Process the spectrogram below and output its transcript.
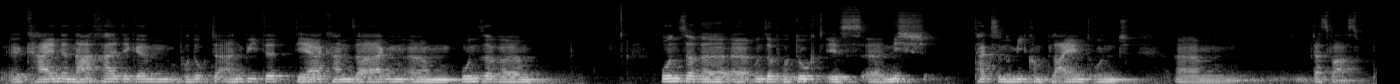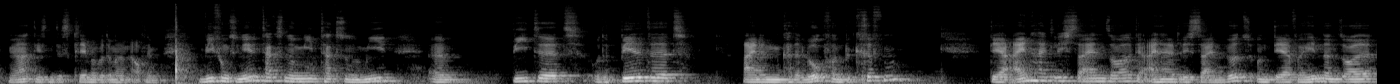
äh, keine nachhaltigen Produkte anbietet, der kann sagen, ähm, unsere, unsere, äh, unser Produkt ist äh, nicht taxonomie-compliant und ähm, das war's. Ja, diesen Disclaimer würde man dann aufnehmen. Wie funktioniert Taxonomie? Taxonomie äh, bietet oder bildet einen Katalog von Begriffen, der einheitlich sein soll, der einheitlich sein wird und der verhindern soll,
